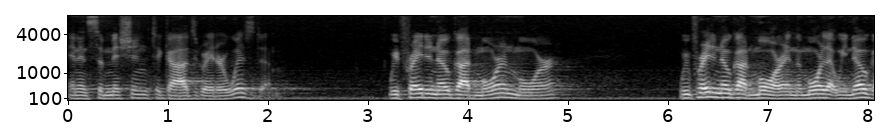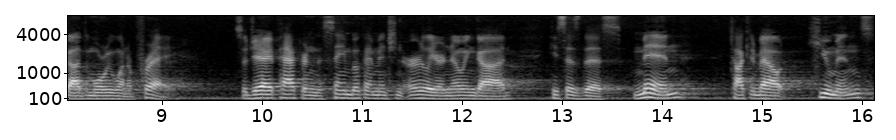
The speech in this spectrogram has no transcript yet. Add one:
and in submission to God's greater wisdom. We pray to know God more and more. We pray to know God more, and the more that we know God, the more we want to pray. So, J.I. Packer, in the same book I mentioned earlier, Knowing God, he says this Men, talking about humans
